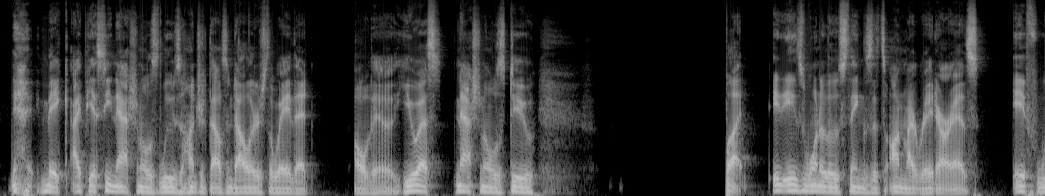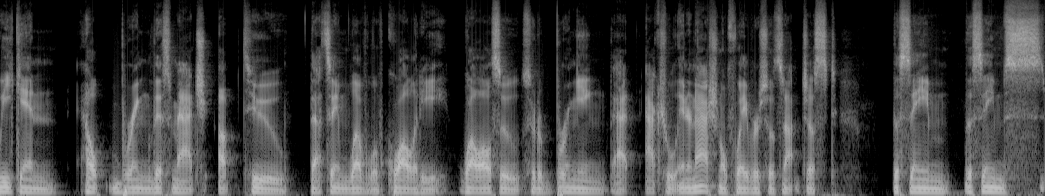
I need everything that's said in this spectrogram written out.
make IPSC nationals lose hundred thousand dollars the way that all the US nationals do. But it is one of those things that's on my radar as if we can help bring this match up to that same level of quality while also sort of bringing that actual international flavor. So it's not just the same the same s-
